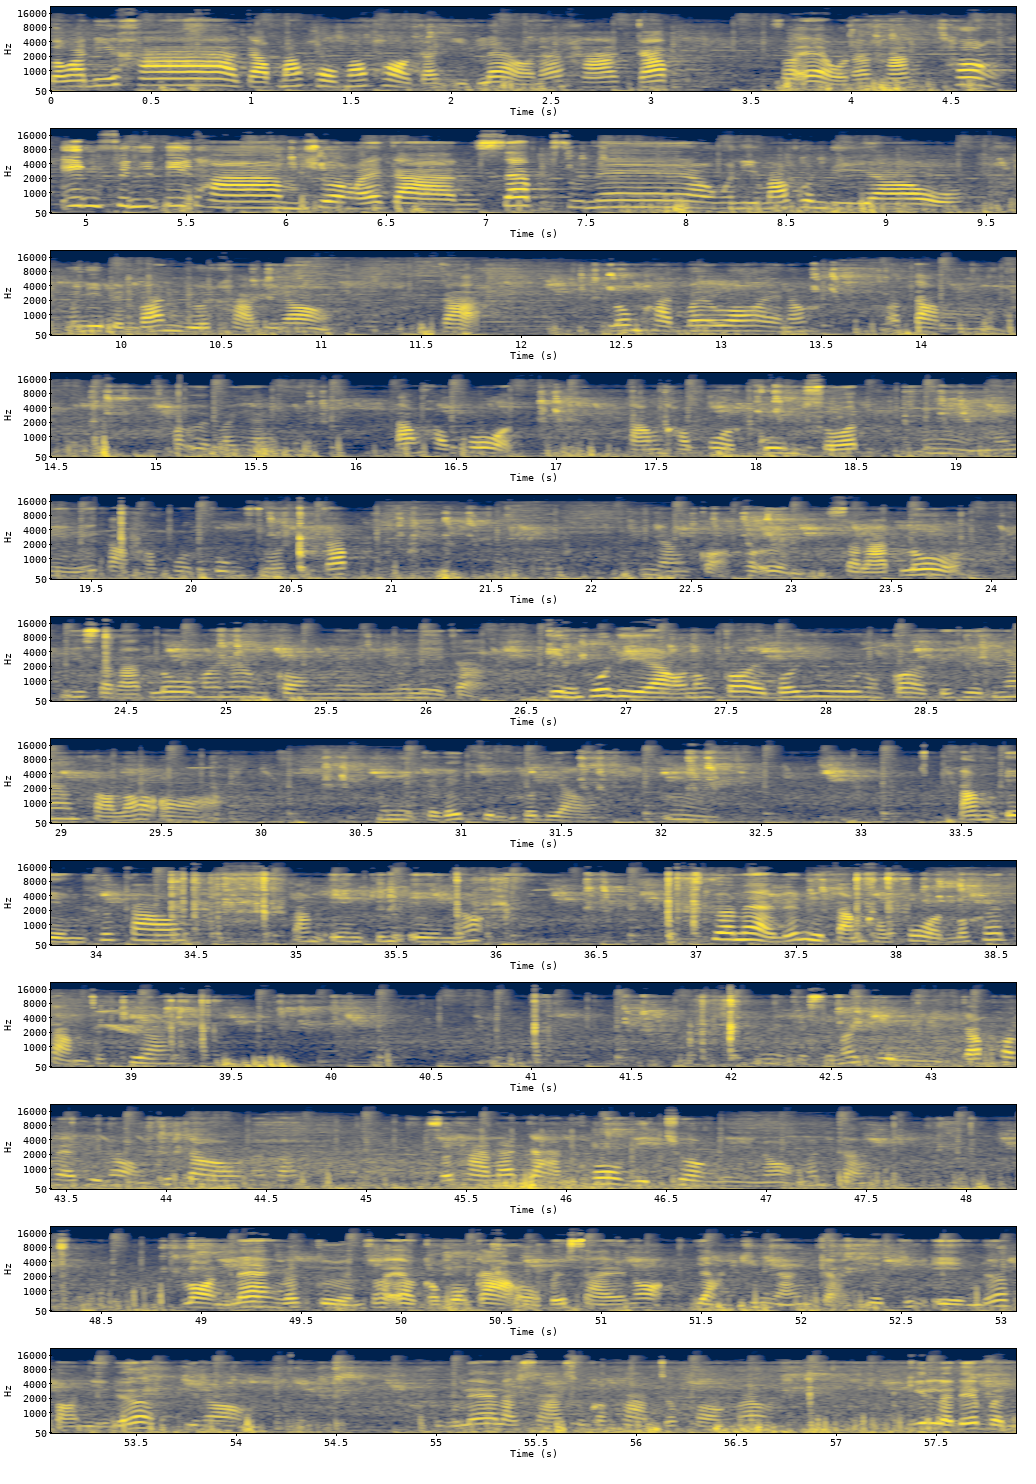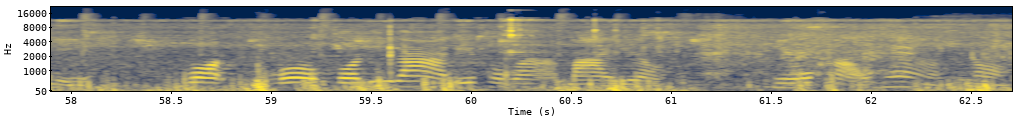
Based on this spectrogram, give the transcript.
สวัสดีค่ะ กลับมาพบมาพอกันอีกแล้วนะคะ กับสาวแอลนะคะ ช่อง Infinity Time ช่วงรายการแซบซูแนลวันนี้มาคนเดียว วันนี้เป็นบ้านยุดค่ะพี่น้องกะลมพัดว่อยๆเนาะมาตำเขาเอื่นว่ายังตำข้าวโพดตำข้าวโพดกุ้งสด อืมวันนี้นี่ตำข้าวโพดกุ้งสดกั บอิหยังเกาะเขาเอื่นสลัดโลมีสลัดโลมะนาวกองหนึ่งมันนี่กะกินผู้เดียวน้องก้อยบ่อยู่น้องก้อยไปเฮ็ดงานต่อล่อออมันนี่ก็ได้กินผู้เดียว อืมตำเองคือเก่าตำเองกินเองเนาะเทื่อแรกได้นี่ตำข้าวโพดบ่เคยตำจักเทื่อนี่ก็สิมากินกับพ่อแม่พี่น้องคือเก่านะคะ สถานการณ์โควิดช่วงนี้เนาะมันก็ ร้อนแรงเหลือเกินเพราแอลกับบอกาออกไปไซเนาะอยากกินยังกะเฮ็ดกินเองเด้อตอนนี้เด้อพี่น้องดูแลรักษาสุขภาพเจ้าของนะกินแล้วได้บัดนี้บอบอบอลีล่าได้เพราะว่าบายแล้วหิวขาวแห้งพี่น้อง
